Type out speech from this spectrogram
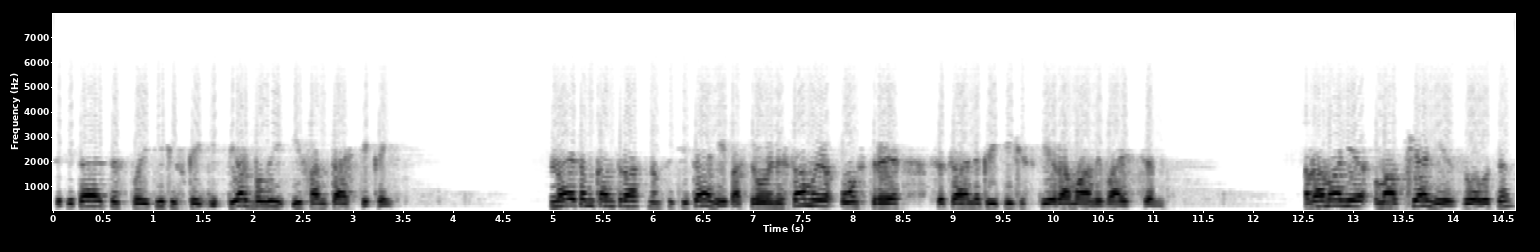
сочетается с поэтической гиперболой и фантастикой. На этом контрастном сочетании построены самые острые социально-критические романы Вайса. В романе «Молчание золота»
